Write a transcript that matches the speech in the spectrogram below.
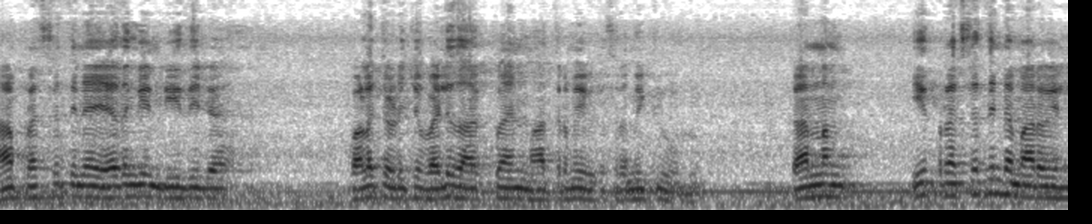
ആ പ്രശ്നത്തിനെ ഏതെങ്കിലും രീതിയിൽ വളച്ചൊടിച്ച് വലുതാക്കുവാൻ മാത്രമേ ഇവർ ശ്രമിക്കുകയുള്ളൂ. കാരണം ഈ പ്രശ്നത്തിന്റെ മറവിൽ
